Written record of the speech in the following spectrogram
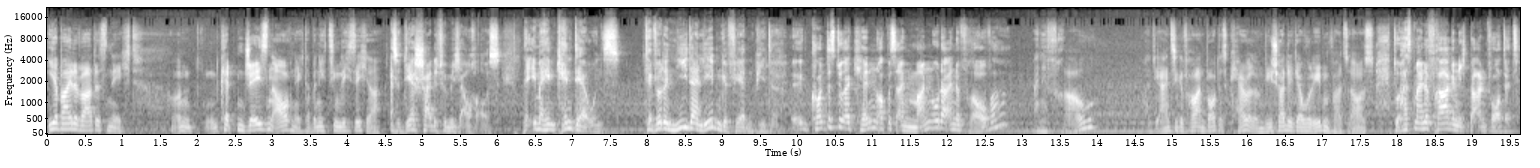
Ihr beide wart es nicht. Und Captain Jason auch nicht, da bin ich ziemlich sicher. Also der scheidet für mich auch aus. Na, immerhin kennt er uns. Der würde nie dein Leben gefährden, Peter. Äh, konntest du erkennen, ob es ein Mann oder eine Frau war? Eine Frau? Die einzige Frau an Bord ist Carol und die scheidet ja wohl ebenfalls aus. Du hast meine Frage nicht beantwortet.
